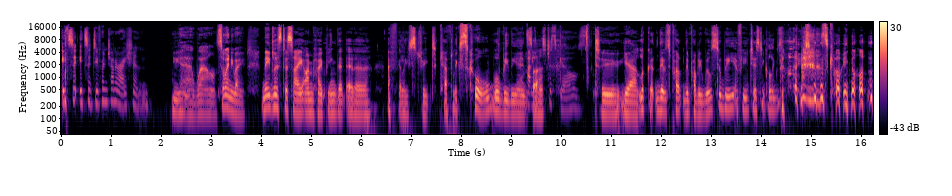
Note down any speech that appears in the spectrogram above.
It's a, it's a different generation. yeah, wow. So anyway, needless to say, I'm hoping that at a, a fairly strict Catholic school will be the Honey, answer it's just girls. to, yeah, look, there's pro- there probably will still be a few testicle examinations going on.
